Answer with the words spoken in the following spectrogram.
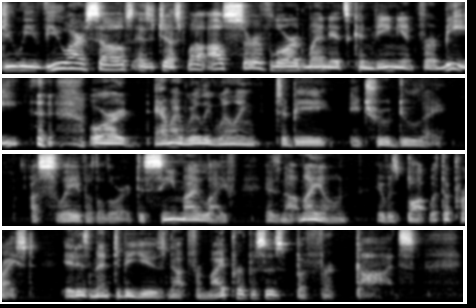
Do we view ourselves as just, well, I'll serve Lord when it's convenient for me? or am I really willing to be a true doule, a slave of the Lord, to see my life as not my own. It was bought with a price. It is meant to be used not for my purposes, but for God's.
